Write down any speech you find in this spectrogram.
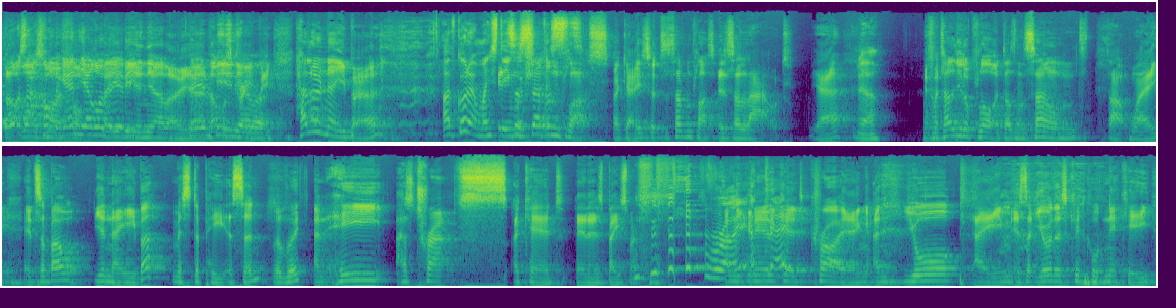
That What's that called again? fault. Yellow baby, baby in yellow. Yeah, Baby that was in yellow. creepy. Hello neighbor. I've got it on my Steam It's a seven list. plus. Okay, so it's a seven plus. It's allowed. Yeah. Yeah. If I tell you the plot, it doesn't sound that way. It's about your neighbor, Mr. Peterson. Lovely. And he has trapped a kid in his basement. Right. and you can hear okay. the kid crying. And your aim is that you're this kid called Nicky.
